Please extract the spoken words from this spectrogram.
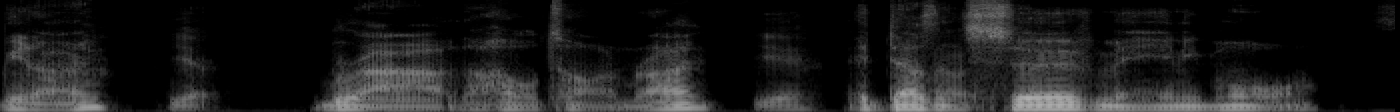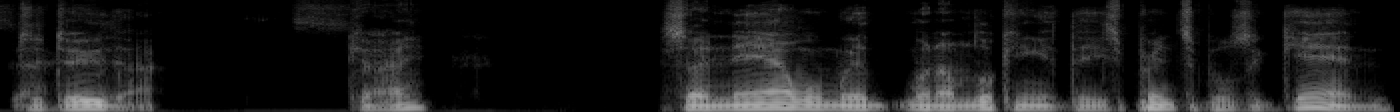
you know. Rah the whole time, right? Yeah. It doesn't serve me anymore to do that. Okay. So now when we're when I'm looking at these principles again,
